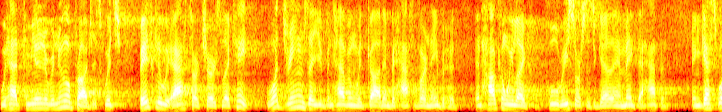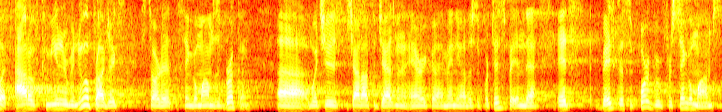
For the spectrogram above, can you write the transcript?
we had community renewal projects, which basically we asked our church, like, hey, what dreams that you've been having with God in behalf of our neighborhood? And how can we like pool resources together and make that happen? And guess what? Out of community renewal projects started Single Moms of Brooklyn, uh, which is shout out to Jasmine and Erica and many others who participate in that. It's basically a support group for single moms,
